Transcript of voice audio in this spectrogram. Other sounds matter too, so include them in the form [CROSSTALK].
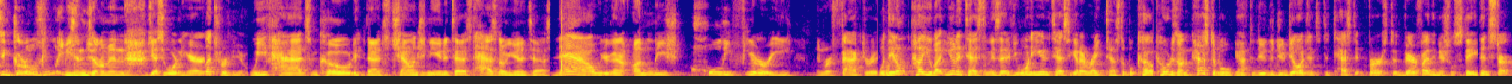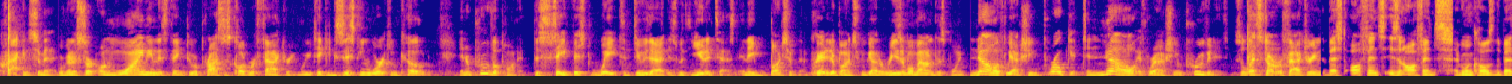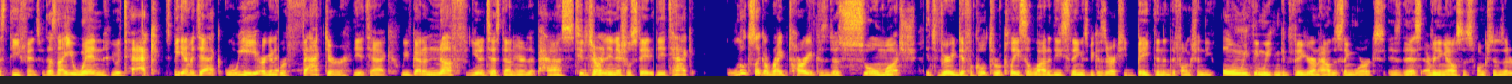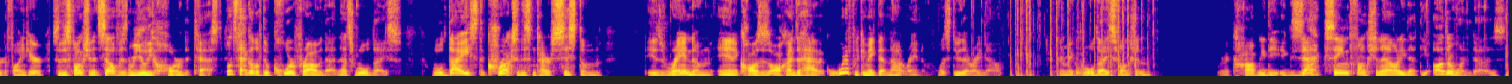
Boys and girls, ladies and gentlemen, Jesse Warden here. Let's review. We've had some code that's challenging the unit test, has no unit test. Now we're gonna unleash holy fury and refactor it. What they don't tell you about unit testing is that if you want a unit test, you gotta write testable code. Code is untestable. You have to do the due diligence to test it first to verify the initial state, then start cracking submit. We're gonna start unwinding this thing through a process called refactoring, where you take existing working code and improve upon it. The safest way to do that is with unit test and a bunch of them. created a bunch, we've got a reasonable amount at this point. Know if we actually broke it and know if we're actually improving it. So let's start refactoring. The best offense is an offense. Everyone calls the best defense defense, but that's not how you win. You attack. Speaking of attack, we are going to refactor the attack. We've got enough unit tests down here that pass to determine the initial state. The attack looks like a ripe target because it does so much. It's very difficult to replace a lot of these things because they're actually baked into the function. The only thing we can configure on how this thing works is this. Everything else is functions that are defined here. So this function itself is really hard to test. Let's tackle the core problem of that, and that's roll dice. Roll dice, the crux of this entire system, is random and it causes all kinds of havoc. What if we can make that not random? Let's do that right now. We're to make a roll dice function. We're to copy the exact same functionality that the other one does,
